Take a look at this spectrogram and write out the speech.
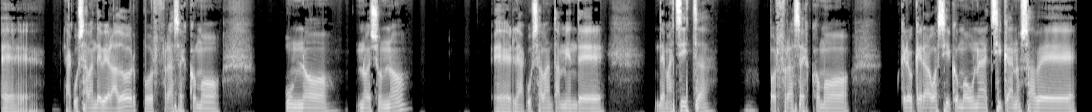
Eh, le acusaban de violador por frases como un no no es un no. Eh, le acusaban también de, de machista por frases como creo que era algo así como una chica no sabe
